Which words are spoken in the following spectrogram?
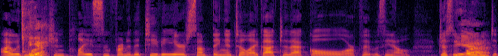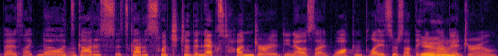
I would march Yeah. in place in front of the TV or something until I got to that goal, or if it was you know just before I went to bed, it's like no, it's got to it's got to switch to the next hundred, you know. So I'd walk in place or something in my bedroom.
